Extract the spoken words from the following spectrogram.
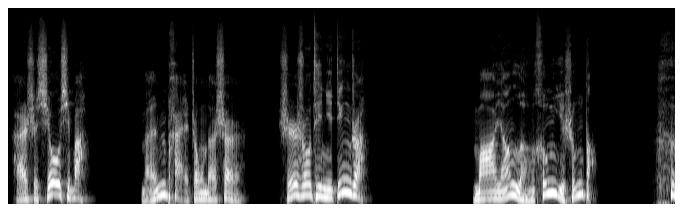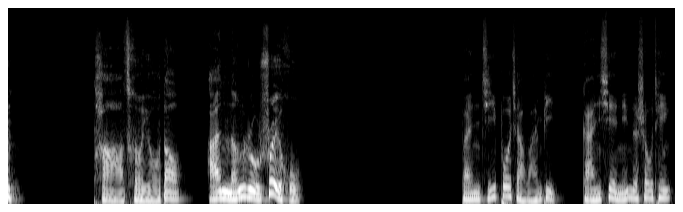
还是休息吧。门派中的事儿，师叔替你盯着。马阳冷哼一声道：“哼，他策有道，安能入睡乎？”本集播讲完毕，感谢您的收听。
